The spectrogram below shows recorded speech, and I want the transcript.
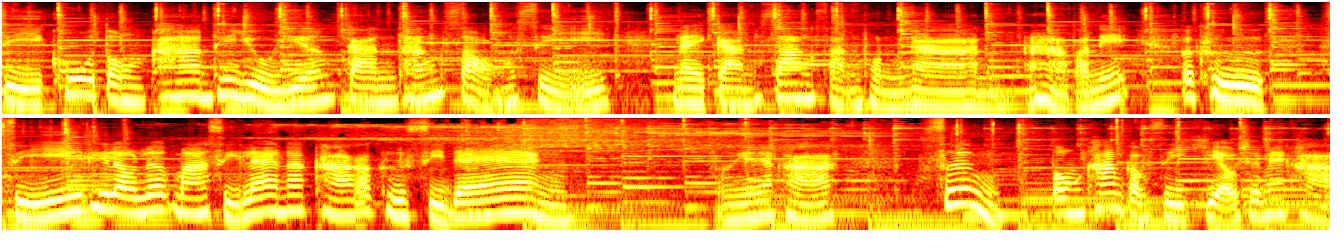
สีคู่ตรงข้ามที่อยู่เยื้องกันทั้งสองสีในการสร้างสรรค์ผลงานอ่าตอนนี้ก็คือสีที่เราเลือกมาสีแรกนะคะก็คือสีแดง ตรงนี้นะคะ ซึ่งตรงข้ามกับสีเขียวใช่ไหมคะ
